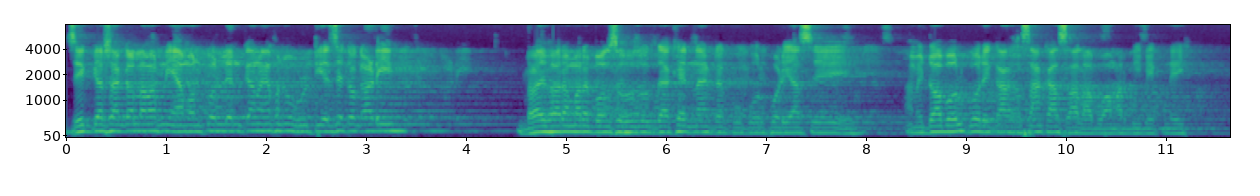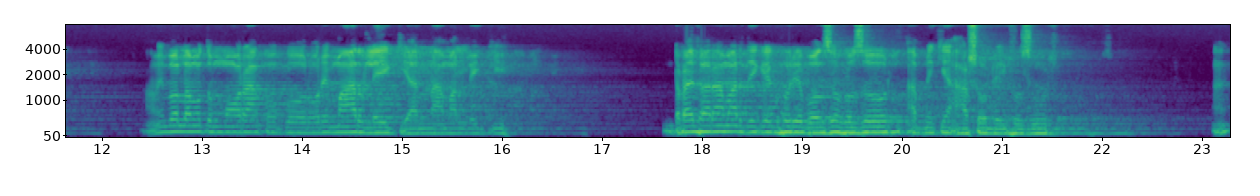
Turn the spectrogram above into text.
জিজ্ঞাসা করলাম আপনি এমন করলেন কেন? এখন উল্টিয়েছে তো গাড়ি। ড্রাইভার আমার বলছে, হুজুর, দেখেন না, একটা কুকুর পড়ে আছে। আমি ডবল করে চাকা চালাবো, আমার বিবেক নেই। আমি বললাম তো মরা কুকুর, ওরে মারলে কি আর না মারলে কি? ড্রাইভার আমার দিকে ঘুরে বলছে, হুজুর, আপনি কি আসলেই হুজুর? হ্যাঁ?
